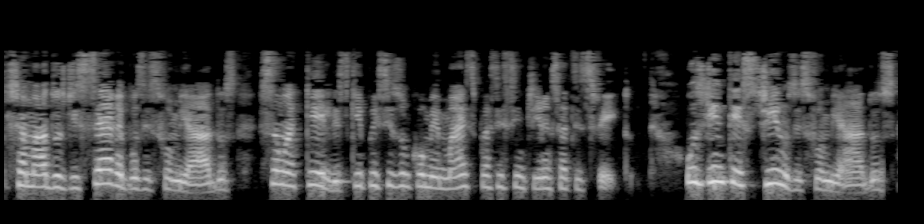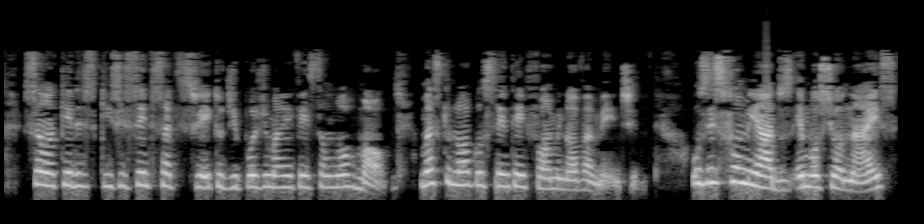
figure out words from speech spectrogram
chamados de cérebros esfomeados são aqueles que precisam comer mais para se sentirem satisfeitos. Os de intestinos esfomeados são aqueles que se sentem satisfeitos depois de uma refeição normal, mas que logo sentem fome novamente. Os esfomeados emocionais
